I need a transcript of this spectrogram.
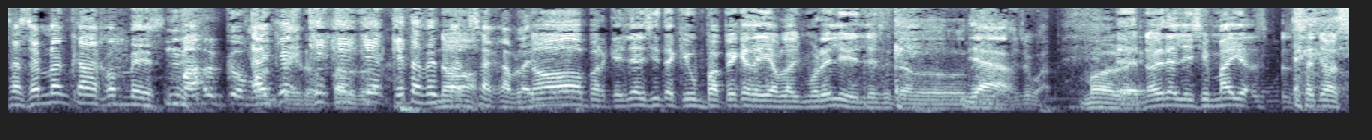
S'assemblen cada cop més. Malcom Eh, què- Montero, què- què- què- què t'ha fet no, pensar que Blai No, Morell? perquè he llegit aquí un paper que deia Blai Morell i he llegit el... Ja, és igual. molt bé. Eh, no he de llegir mai... Senyors,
